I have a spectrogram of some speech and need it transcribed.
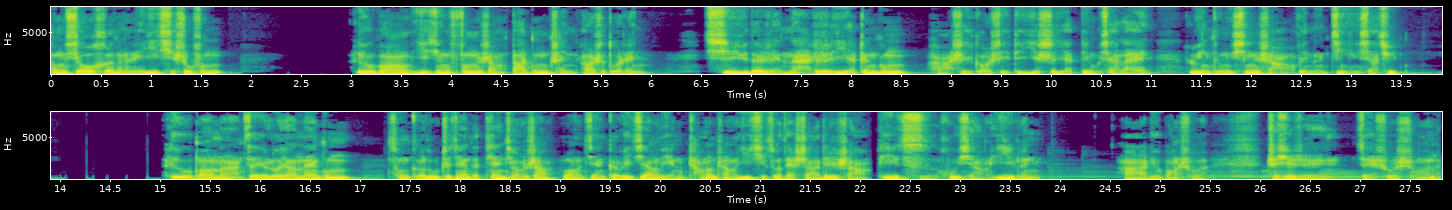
同萧何等人一起受封。刘邦已经封赏大功臣二十多人，其余的人呢，日夜争功，哈，谁高谁低，一时也定不下来，论功行赏未能进行下去。刘邦呢，在洛阳南宫。从阁楼之间的天桥上望见各位将领常常一起坐在沙地上，彼此互相议论。啊，刘邦说：“这些人在说什么呢？”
